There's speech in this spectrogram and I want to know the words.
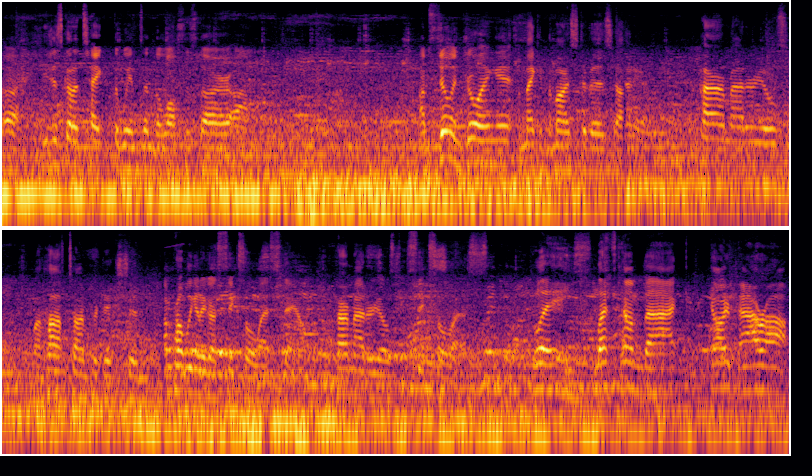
Uh, you just got to take the wins and the losses, though. Um, I'm still enjoying it, I'm making the most of it. So anyway. Parramatta Eels, my halftime prediction. I'm probably going to go six or less now. Parramatta Eels, six or less. Please, let's come back. Go Parra!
